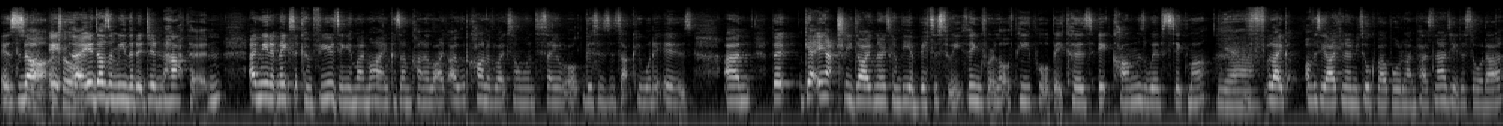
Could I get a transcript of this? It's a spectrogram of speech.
It's, It's not, not at it, all. like, it doesn't mean that it didn't happen. I mean, it makes it confusing in my mind because I'm kind of like, I would kind of like someone to say, oh, this is exactly what it is. Um, but getting actually diagnosed can be a bittersweet thing for a lot of people because it comes with stigma. Yeah. Like, obviously, I can only talk about borderline personality disorder.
